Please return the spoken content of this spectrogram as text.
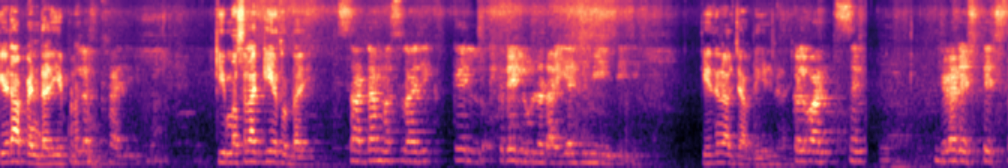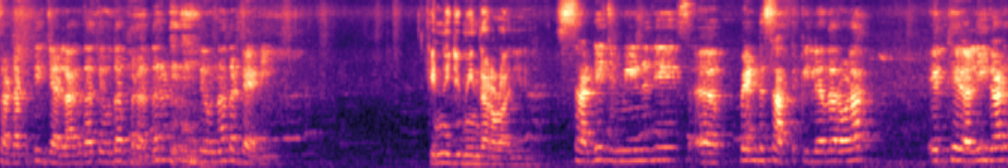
ਕਿਹੜਾ ਪਿੰਡ ਹੈ ਜੀ ਆਪਣਾ? ਲੱਖਾ ਜੀ। ਕੀ ਮਸਲਾ ਕੀ ਹੈ ਤੁਹਾਡਾ ਜੀ? ਸਾਡਾ ਮਸਲਾ ਜੀ ਘਰੇਲੂ ਘਰੇਲੂ ਲੜਾਈ ਹੈ ਜ਼ਮੀਨ ਦੀ ਜੀ। ਕਿਹਦੇ ਨਾਲ ਚੱਲਦੀ ਹੈ ਜੀ ਲੜਾਈ? ਕੁਲਵੰਤ ਸਿੰਘ। ਜਿਹੜਾ ਰਿਸ਼ਤੇ 'ਚ ਸਾਡਾ ਭਤੀਜਾ ਲੱਗਦਾ ਤੇ ਉਹਦਾ ਬ੍ਰਦਰ ਤੇ ਉਹਨਾਂ ਦਾ ਡੈਡੀ ਕਿੰਨੀ ਜ਼ਮੀਨ ਦਾ ਰੌਲਾ ਜੀ? ਸਾਡੀ ਜ਼ਮੀਨ ਜੀ ਅਹ, ਪਿੰਡ 7 ਕਿੱਲਿਆਂ ਦਾ ਰੌਲਾ ਇੱਥੇ ਅਲੀਗੜ੍ਹ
